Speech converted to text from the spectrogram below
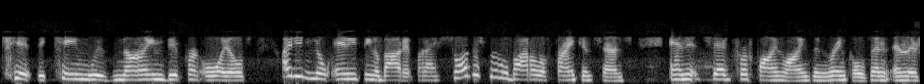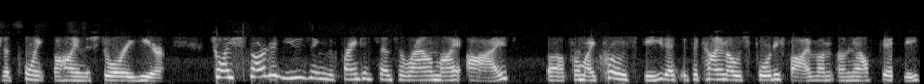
kit that came with nine different oils, I didn't know anything about it, but I saw this little bottle of frankincense and it said for fine lines and wrinkles, and, and there's a point behind the story here. So I started using the frankincense around my eyes uh, for my crow's feet. At, at the time, I was 45. I'm, I'm now 50,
